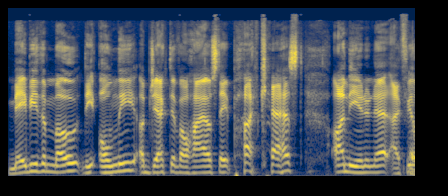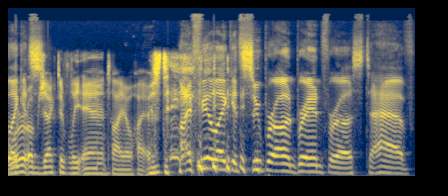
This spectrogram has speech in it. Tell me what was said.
maybe the mo the only objective Ohio State podcast on the internet, I feel like We're it's objectively anti Ohio State. I feel like it's super on brand for us to have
